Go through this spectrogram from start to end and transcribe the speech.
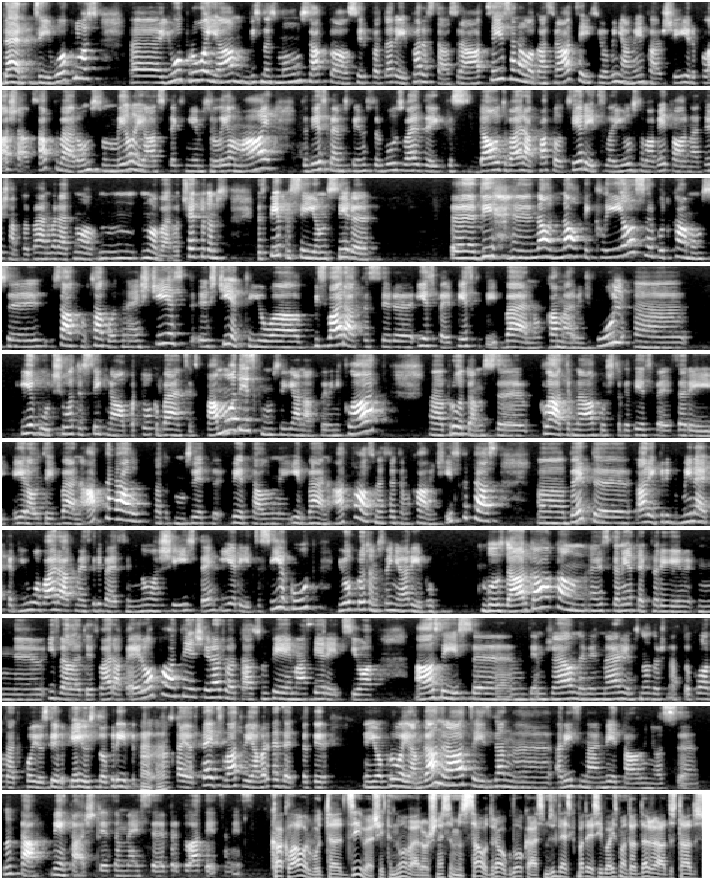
der dzīvokļos. Eh, joprojām, vismaz mums, aktuāls ir pat arī parastās rācijas, analogās rācijas, jo viņām vienkārši ir plašāks aptvērums un lielajās, teiksim, ja jums ir liela māja, tad iespējams, ka jums tur būs vajadzīgas daudz vairāk papildus ierīces, lai jūs savā vietā tiešām to bērnu varētu no, novērot. Šeit, protams, tas pieprasījums ir di, nav, nav tik liels, varbūt kā mums sāku, sākotnēji šķiest, šķiet, jo visvairāk tas ir iespēja pieskatīt bērnu, kamēr viņš guļ. Iegūt šo signālu par to, ka bērns ir pamodies, ka mums ir jānāk pie viņa klāt. Protams, klāt ir nākuši tagad iespējas arī ieraudzīt bērna attēlu. Tātad mums vietā viet ir bērna attēls, mēs redzam, kā viņš izskatās. Uh, bet uh, arī gribu minēt, ka jo vairāk mēs gribēsim no šīs ierīces iegūt, jo, protams, viņa arī būs dārgāka. Es gan ieteiktu arī mm, izvēlēties vairāk Eiropā tieši ražotās un pieejamās ierīces, jo Āzijas, diemžēl, nevienmēr jums nodrošinās to kvalitāti, ko jūs gribat. Ja jūs to gribat, uh -huh. kā jau teicu, Latvijā var redzēt, ka ir joprojām gan rācijas, gan uh, ar izcinājumu vietā ruņos. Uh, nu, tā vienkārši tiecam, mēs uh, pret to attiecamies. Kā klāva varbūt dzīvē šī novērošana? Es esmu savu draugu lokā, esmu dzirdējis, ka patiesībā izmantot dažādus tādus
